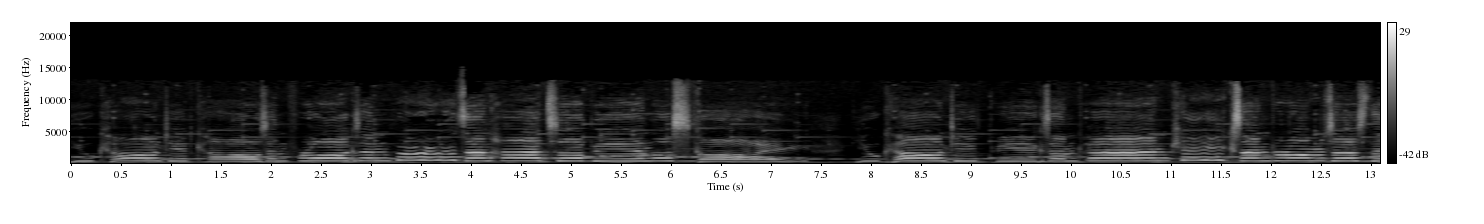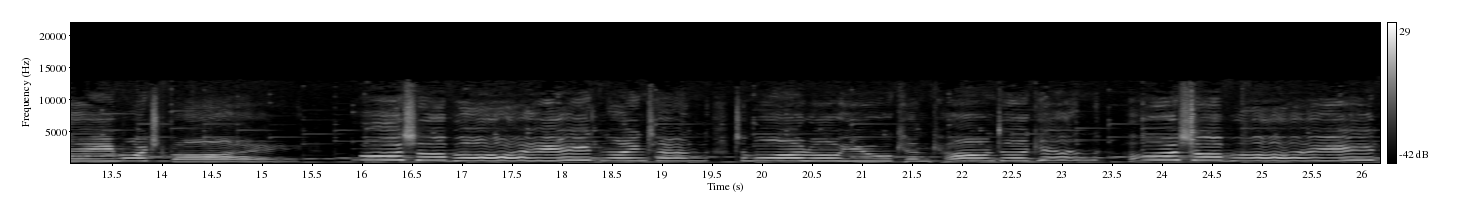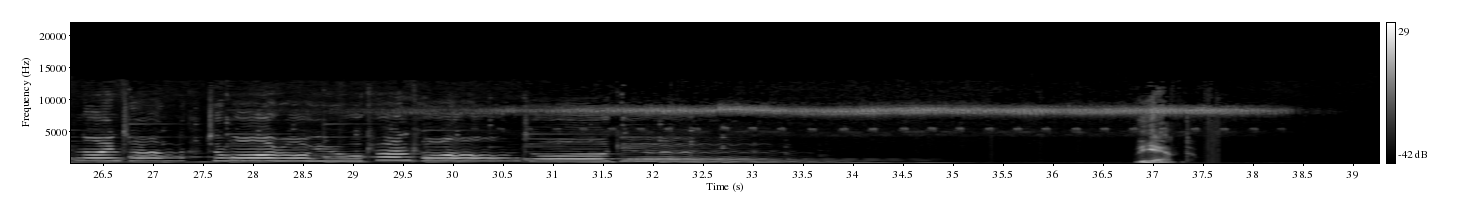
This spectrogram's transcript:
You counted cows and frogs and birds and hats up in the sky. You counted pigs and pancakes and drums as they marched by. Ashabai, Ashabai, eight, nine, ten. Tomorrow you can count again. The end.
